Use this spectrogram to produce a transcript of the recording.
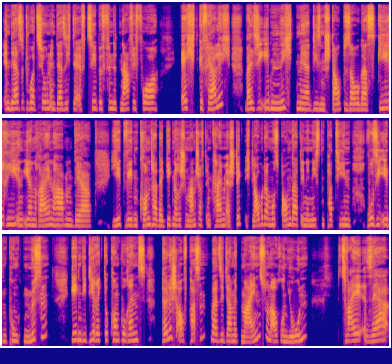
in der Situation, in der sich der FC befindet, nach wie vor echt gefährlich, weil sie eben nicht mehr diesen Staubsauger Skiri in ihren Reihen haben, der jedweden Konter der gegnerischen Mannschaft im Keim erstickt. Ich glaube, da muss Baumgart in den nächsten Partien, wo sie eben punkten müssen, gegen die direkte Konkurrenz höllisch aufpassen, weil sie damit Mainz und auch Union zwei sehr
